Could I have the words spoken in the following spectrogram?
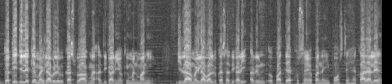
दतिया ज़िले के महिला बाल विकास विभाग में अधिकारियों की मनमानी। जिला महिला बाल विकास अधिकारी अरविंद उपाध्याय खुद समय पर नहीं पहुँचते हैं कार्यालय,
